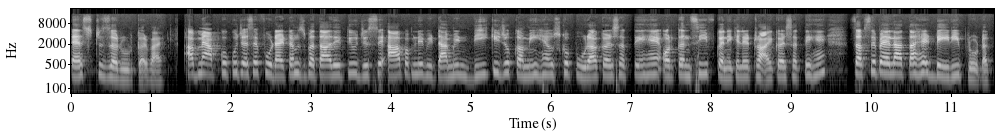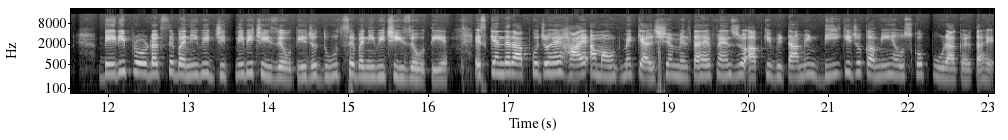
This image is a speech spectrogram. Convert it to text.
टेस्ट ज़रूर करवाए। अब मैं आपको कुछ ऐसे फ़ूड आइटम्स बता देती हूँ, जिससे आप अपने विटामिन डी की जो कमी है, उसको पूरा कर सकते हैं और कंसीव करने के लिए ट्राई कर सकते हैं। सबसे पहला आता है डेयरी प्रोडक्ट डेयरी प्रोडक्ट से बनी हुई जितनी भी चीज़ें होती है, जो दूध से बनी हुई चीज़ें होती है, इसके अंदर आपको जो है हाई अमाउंट में कैल्शियम मिलता है फ्रेंड्स जो आपकी विटामिन डी की जो कमी है, उसको पूरा करता है।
